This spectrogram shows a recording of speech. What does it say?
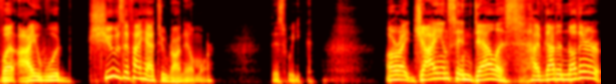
But I would choose if I had to Ron Moore this week. All right, Giants in Dallas. I've got another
